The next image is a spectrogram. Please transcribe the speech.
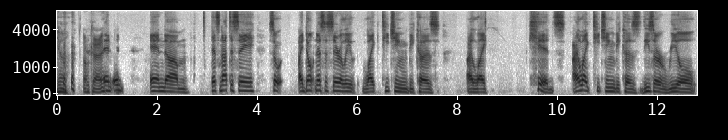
Yeah. Okay. and and and um, that's not to say so I don't necessarily like teaching because I like kids. I like teaching because these are real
